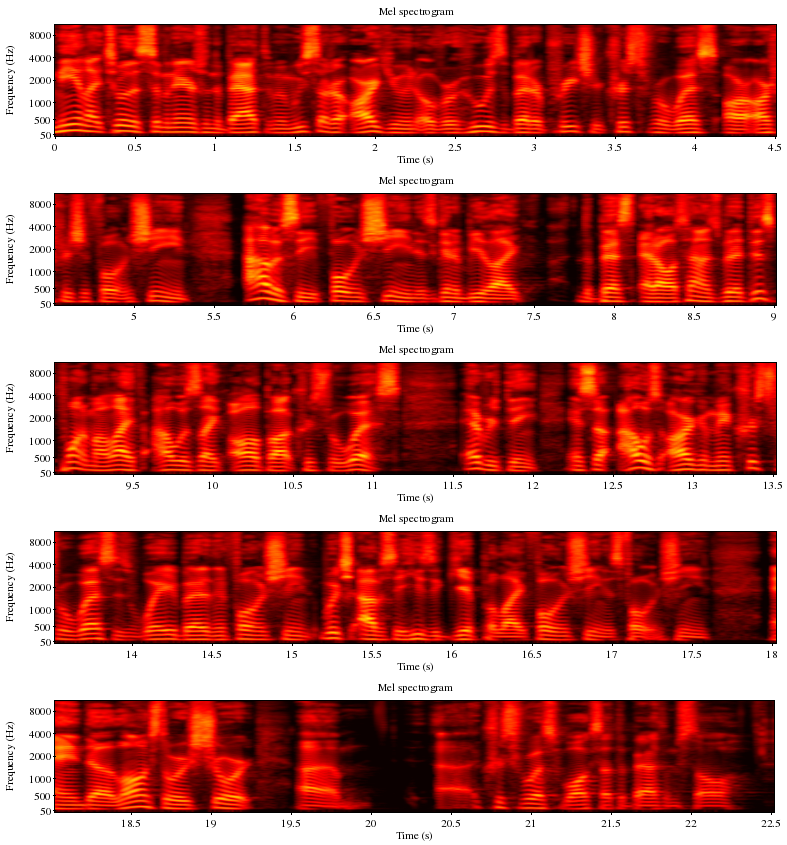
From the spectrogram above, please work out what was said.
me and like two other seminarians were in the bathroom, and we started arguing over who is the better preacher, Christopher West or Archbishop Fulton Sheen. Obviously, Fulton Sheen is going to be like the best at all times, but at this point in my life, I was like all about Christopher West everything. And so I was arguing, man, Christopher West is way better than Fulton Sheen, which obviously he's a gift, but like Fulton Sheen is Fulton Sheen. And uh, long story short, um, uh, Christopher West walks out the bathroom stall.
